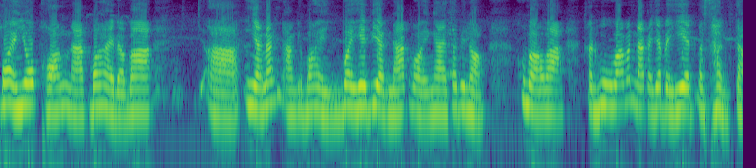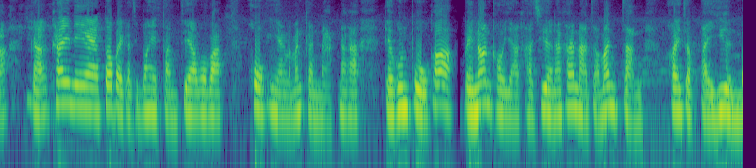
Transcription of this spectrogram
บ่ให้ยกของหนักบ่ให้แบบว่า อ่าอหย่างนักหนักเนี่ยบ่ให้บ่ให้เฮ็ดเวียกหนักบ่ให้ง่ายซะพี่น้อง คุณหมอว่าคันฮู้ว่ามันหนักก็อย่าไปเฮ็ดว่าซั่นกะกะไข้แน่ต่อไปก็สิบ่ให้ตำแจวเพราะว่าโคกอีหยังน่ะมันก็หนักนะคะ แต่คุณปู่ก็ไปนอนขายาฆ่าเชื้อนะคะน่าจะมั่นจันทร์ค่อยจะไปยื่นใบ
